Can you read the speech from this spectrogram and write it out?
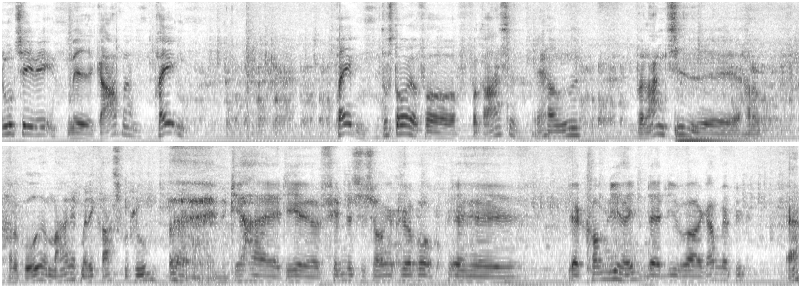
nu TV med Gardner, Preben. Preben, du står jo for, for græsset ja. herude. Hvor lang tid øh, har, du, har du gået og markedet med det græs for klubben? Øh, men det, har, det er femte sæson, jeg kører på. Jeg, øh, jeg kom lige herind, da de var i gang med at bygge. Ja.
